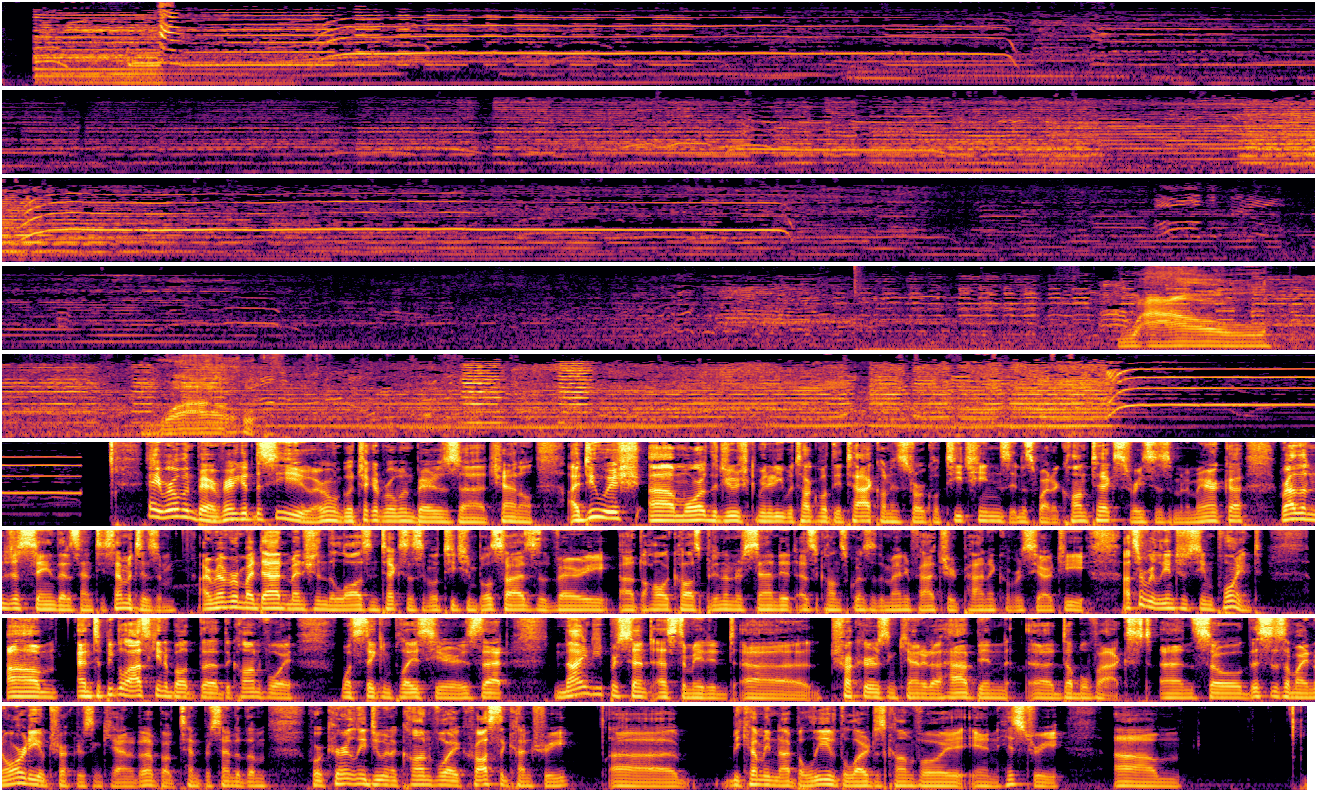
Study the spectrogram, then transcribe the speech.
Hey, Roman Bear, very good to see you. Everyone, go check out Roman Bear's uh, channel. I do wish uh, more of the Jewish community would talk about the attack on historical teachings in its wider context, racism in America, rather than just saying that it's anti-Semitism. I remember my dad mentioned the laws in Texas about teaching both sides of the very uh, the Holocaust, but didn't understand it as a consequence of the manufactured panic over CRT. That's a really interesting point. Um, and to people asking about the, the convoy, what's taking place here is that 90% estimated uh, truckers in Canada have been uh, double vaxxed. And so this is a minority of truckers in Canada, about 10% of them, who are currently doing a convoy across the country, uh, becoming, I believe, the largest convoy in history. Um,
